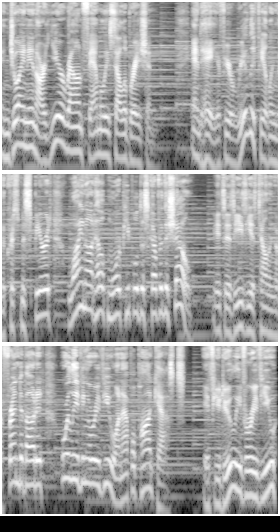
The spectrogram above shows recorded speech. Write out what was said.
and join in our year round family celebration. And hey, if you're really feeling the Christmas spirit, why not help more people discover the show? It's as easy as telling a friend about it or leaving a review on Apple Podcasts. If you do leave a review,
